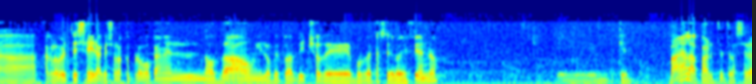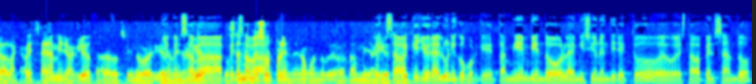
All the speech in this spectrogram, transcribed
A, a Glover Teixeira, que son los que provocan el knockdown y lo que tú has dicho de volver casi de los infiernos, eh, que van a la parte trasera de la cabeza. Era Miragliota, ahora lo estoy viendo por aquí. Yo era pensaba- no me sorprende, ¿no? Cuando veo a Miragliota. Pensaba aquí. que yo era el único, porque también viendo la emisión en directo eh, estaba pensando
